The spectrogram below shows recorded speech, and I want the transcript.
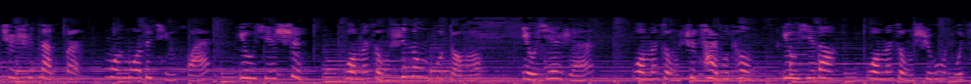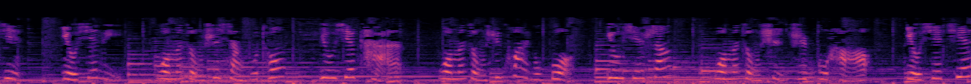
却是那份默默的情怀。有些事我们总是弄不懂，有些人我们总是猜不透，有些道我们总是悟不尽，有些理我们总是想不通，有些坎。我们总是跨不过，有些伤，我们总是治不好；有些天，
